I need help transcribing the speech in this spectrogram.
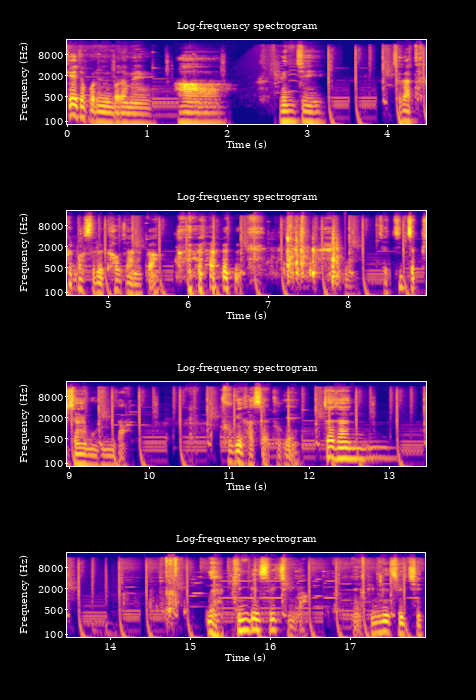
깨져 버리는 바람에 아 왠지 제가 태클박스를 타오지 않을까? 제 진짜 비장의 무기입니다. 두 개 샀어요, 두 개. 짜잔. 네, 빈빈 스위치입니다. 네, 빈빈 스위치.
